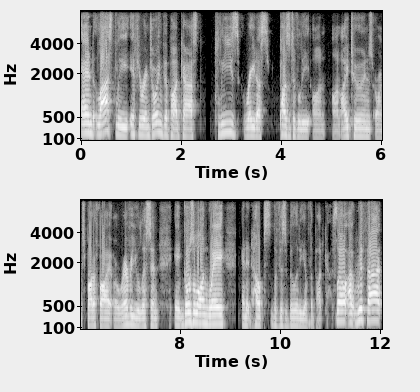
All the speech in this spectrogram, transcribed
And lastly, if you're enjoying the podcast, please rate us positively on on iTunes or on Spotify or wherever you listen. It goes a long way, and it helps the visibility of the podcast. So uh, with that.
